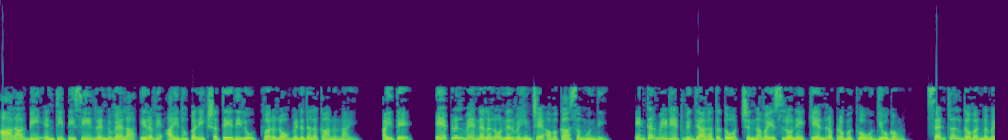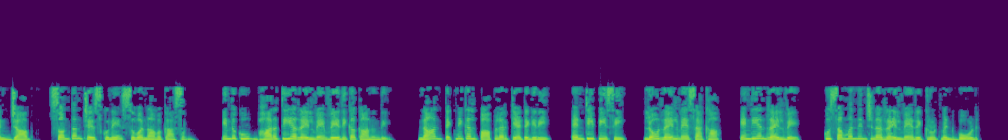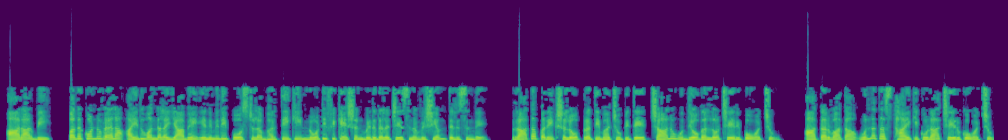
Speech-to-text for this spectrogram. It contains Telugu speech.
ఆర్ఆర్బీ ఎన్టీపీసీ రెండు వేల ఇరవై ఐదు పరీక్ష తేదీలు త్వరలో విడుదల కానున్నాయి. అయితే ఏప్రిల్ మే నెలలో నిర్వహించే అవకాశం ఉంది. ఇంటర్మీడియట్ విద్యార్హతతో చిన్న వయసులోనే కేంద్ర ప్రభుత్వ ఉద్యోగం సెంట్రల్ గవర్నమెంట్ జాబ్ సొంతం చేసుకునే సువర్ణావకాశం. ఇందుకు భారతీయ రైల్వే వేదిక కానుంది. Non technical popular category NTPC లో రైల్వే శాఖ ఇండియన్ రైల్వే కు సంబంధించిన రైల్వే రిక్రూట్మెంట్ బోర్డ్ ఆర్ఆర్బి పదకొండు వేల ఐదు వందల యాభై ఎనిమిది పోస్టుల భర్తీకి నోటిఫికేషన్ విడుదల చేసిన విషయం తెలిసిందే. రాత పరీక్షలో ప్రతిభ చూపితే చాలు ఉద్యోగంలో చేరిపోవచ్చు. ఆ తర్వాత ఉన్నత స్థాయికి కూడా చేరుకోవచ్చు.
